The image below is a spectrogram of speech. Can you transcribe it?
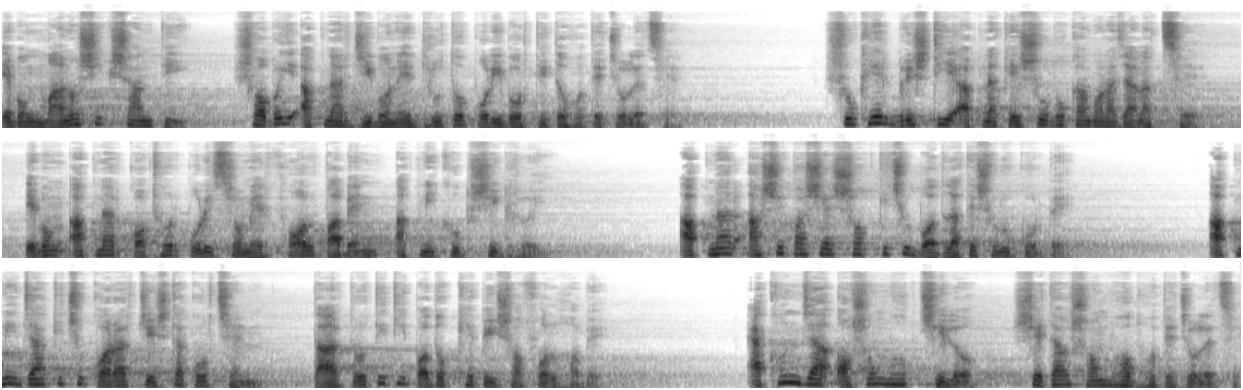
এবং মানসিক শান্তি সবই আপনার জীবনে দ্রুত পরিবর্তিত হতে চলেছে। সুখের বৃষ্টি আপনাকে শুভকামনা জানাচ্ছে এবং আপনার কঠোর পরিশ্রমের ফল পাবেন আপনি খুব শীঘ্রই। আপনার আশেপাশের সবকিছু বদলাতে শুরু করবে। আপনি যা কিছু করার চেষ্টা করছেন, তার প্রতিটি পদক্ষেপই সফল হবে। এখন যা অসম্ভব ছিল, সেটাও সম্ভব হতে চলেছে।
